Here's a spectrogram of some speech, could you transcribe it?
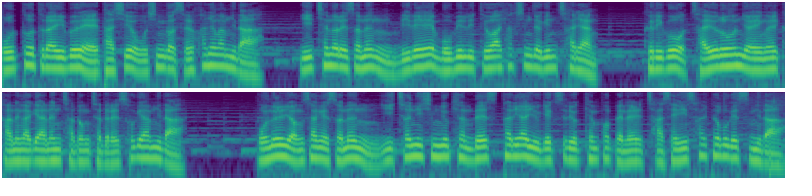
오토 드라이브에 다시 오신 것을 환영합니다. 이 채널에서는 미래의 모빌리티와 혁신적인 차량, 그리고 자유로운 여행을 가능하게 하는 자동차들을 소개합니다. 오늘 영상에서는 2026 현대 스타리아 6X6 캠퍼밴을 자세히 살펴보겠습니다.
